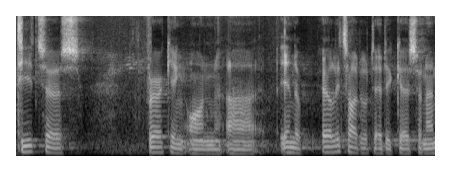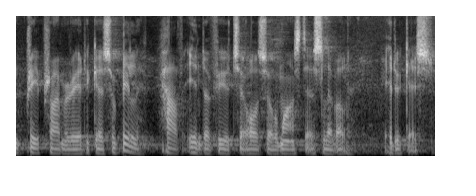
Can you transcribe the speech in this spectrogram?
teachers working on uh, in the early childhood education and pre-primary education will have in the future also master's level education.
